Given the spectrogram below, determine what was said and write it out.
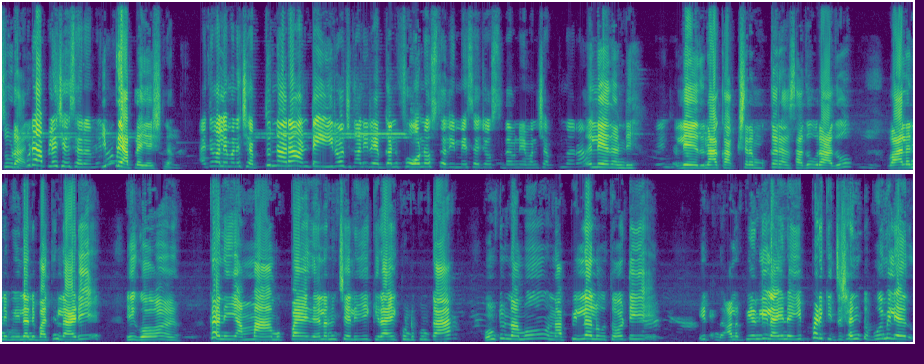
చూడాలి. ఇప్పుడే అప్లై చేశారా ఇప్పుడే అప్లై చేసిన. అయితే వాళ్ళు ఏమైనా చెప్తున్నారా? అంటే ఈ రోజు కానీ రేపు కానీ ఫోన్ వస్తది మెసేజ్ వస్తుంది అని ఏమైనా చెప్తున్నారా? లేదండి. లేదు నాకు అక్షరం ముక్క చదువు రాదు. వాళ్ళని వీళ్ళని బతిలాడి ఇగో కానీ అమ్మ ముప్పై ఐదేళ్ళ నుంచి వెళ్ళి కిరాయి కుండుకుంటా ఉంటున్నాము నా పిల్లలు తోటి ఇట్- వాళ్ళ పెళ్ళిళ్ళు అయిన ఇప్పటికి సెంటు భూమి లేదు?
